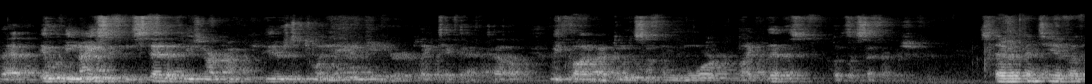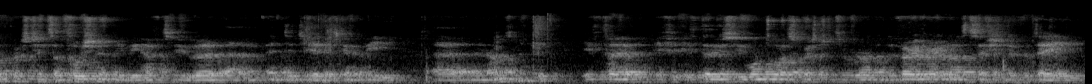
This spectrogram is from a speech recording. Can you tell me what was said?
That it would be nice if instead of using our quantum computers to do a NAND gate or to play tic-tac-toe, we thought about doing something more like this, but it's a there are plenty of other questions. Unfortunately, we have to uh, um, end it here. There's going to be uh, an announcement. If, uh, if, if those who want to ask questions are around in the very, very last session of the day,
